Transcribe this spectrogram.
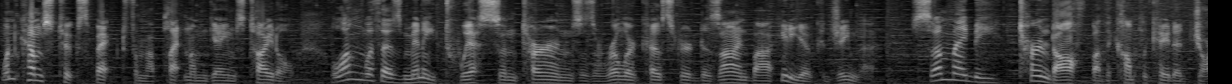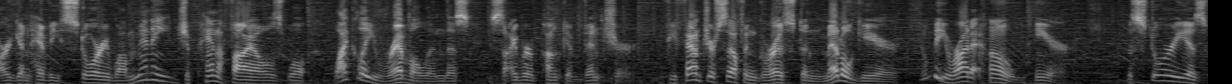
one comes to expect from a Platinum Games title, along with as many twists and turns as a roller coaster designed by Hideo Kojima. Some may be turned off by the complicated, jargon heavy story, while many Japanophiles will likely revel in this cyberpunk adventure. If you found yourself engrossed in Metal Gear, you'll be right at home here. The story is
